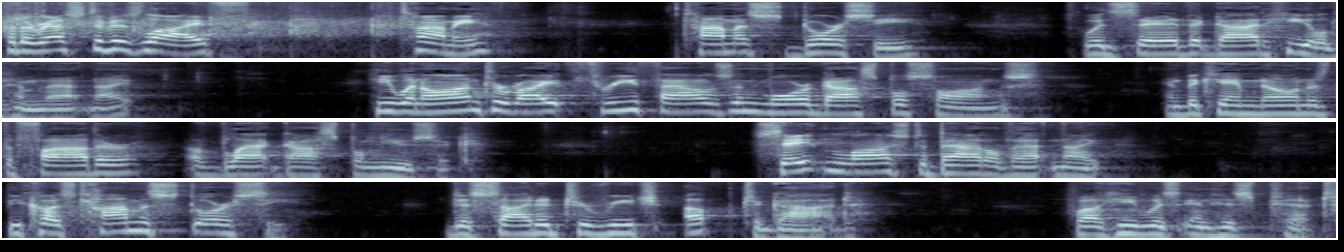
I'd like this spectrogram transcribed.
For the rest of his life, Tommy, Thomas Dorsey, would say that God healed him that night. He went on to write 3,000 more gospel songs and became known as the father of black gospel music. Satan lost a battle that night because Thomas Dorsey decided to reach up to God while he was in his pit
